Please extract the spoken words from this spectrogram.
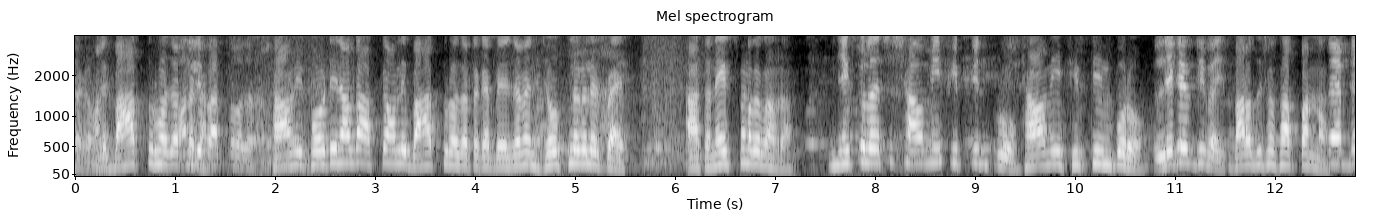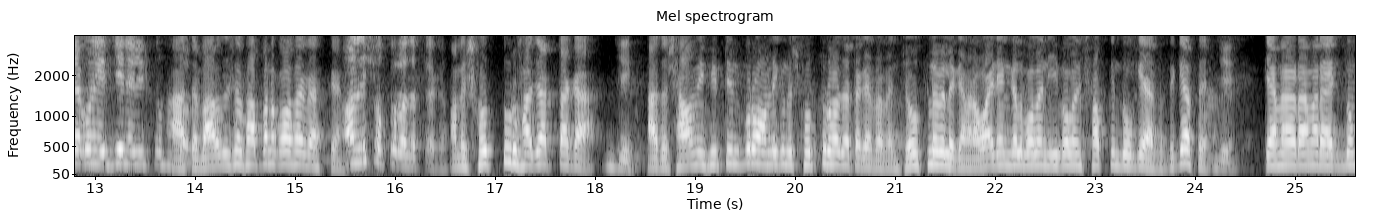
টাকা। অনলি অনলি টাকা। Xiaomi আলটা আজকে অনলি বাহাত্তর হাজার টাকা পেয়ে যাবেন। জোস লেভেলের প্রাইস আচ্ছা নেক্সট কোনটা দেখব আমরা। নেক্সট চলে যাচ্ছে Xiaomi fifteen pro Xiaomi fifteen pro latest device বারো দুশো ছাপ্পান্ন স্ন্যাপড্রাগন এইট জেন এলিট আচ্ছা প্রসেসর বারো দুশো ছাপ্পান্ন কত থাকবে আজকে? অনলি সত্তর হাজার টাকা। অনলি সত্তর হাজার টাকা? জি। আচ্ছা Xiaomi ফিফটিন প্রো অনলি কিন্তু সত্তর হাজার টাকায় পাবেন। জোস লেভেলের ক্যামেরা ওয়াইড অ্যাঙ্গেল বলেন ই বলেন সব কিন্তু ওকে আছে ঠিক আছে? জি। ক্যামেরাটা আমার একদম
